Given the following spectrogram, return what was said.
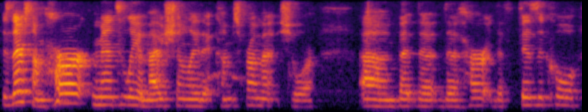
Is there some hurt mentally, emotionally that comes from it? Sure. Um, but the the hurt, the physical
